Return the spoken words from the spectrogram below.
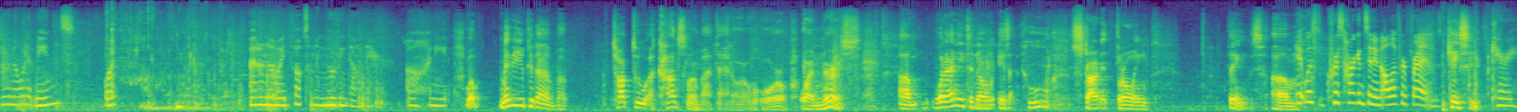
Do you know what it means? What? I don't know. I felt something moving down there. Oh, honey, Well, maybe you could uh, talk to a counselor about that or, or, or a nurse. Um, what I need to know is who started throwing things. Um, it was Chris Hargensen and all of her friends. Casey, Carrie,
